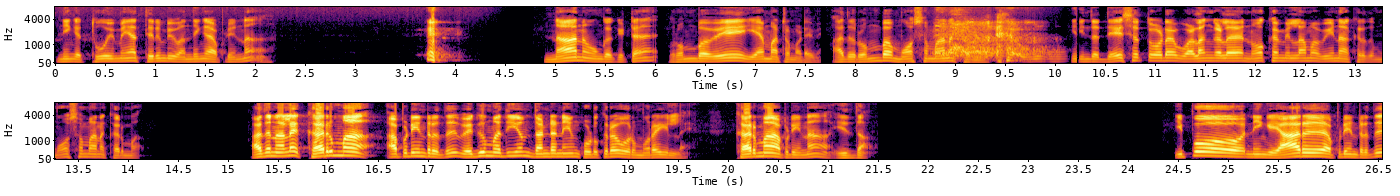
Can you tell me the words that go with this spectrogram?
நீங்கள் தூய்மையாக திரும்பி வந்தீங்க அப்படின்னா நான் உங்ககிட்ட ரொம்பவே ஏமாற்றம் அடைவேன் அது ரொம்ப மோசமான கர்மம் இந்த தேசத்தோட வளங்களை நோக்கம் இல்லாமல் வீணாக்குறது மோசமான கர்மா. அதனால் கர்மா அப்படின்றது வெகுமதியும் தண்டனையும் கொடுக்குற ஒரு முறை இல்லை. கர்மா அப்படின்னா இதுதான். இப்போது நீங்கள் யார் அப்படின்றது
